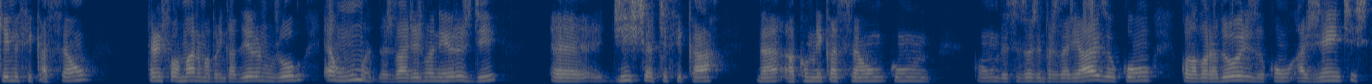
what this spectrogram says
gamificação, transformar numa brincadeira, num jogo, é uma das várias maneiras de é, certificar né, a comunicação com, com decisores empresariais ou com colaboradores ou com agentes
